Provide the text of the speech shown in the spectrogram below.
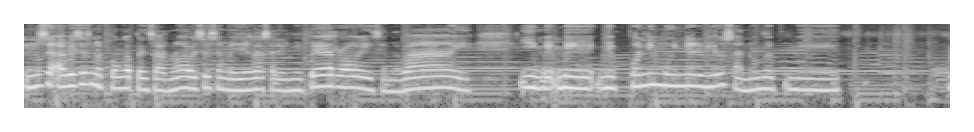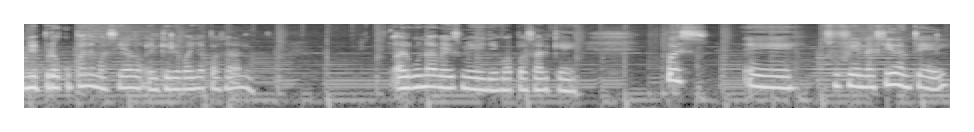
no sé, a veces me pongo a pensar, ¿no? A veces se me llega a salir mi perro y se me va y, y me, me, me, pone muy nerviosa, ¿no? Me, me, me preocupa demasiado el que le vaya a pasar algo alguna vez me llegó a pasar que pues eh, sufrió un accidente él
